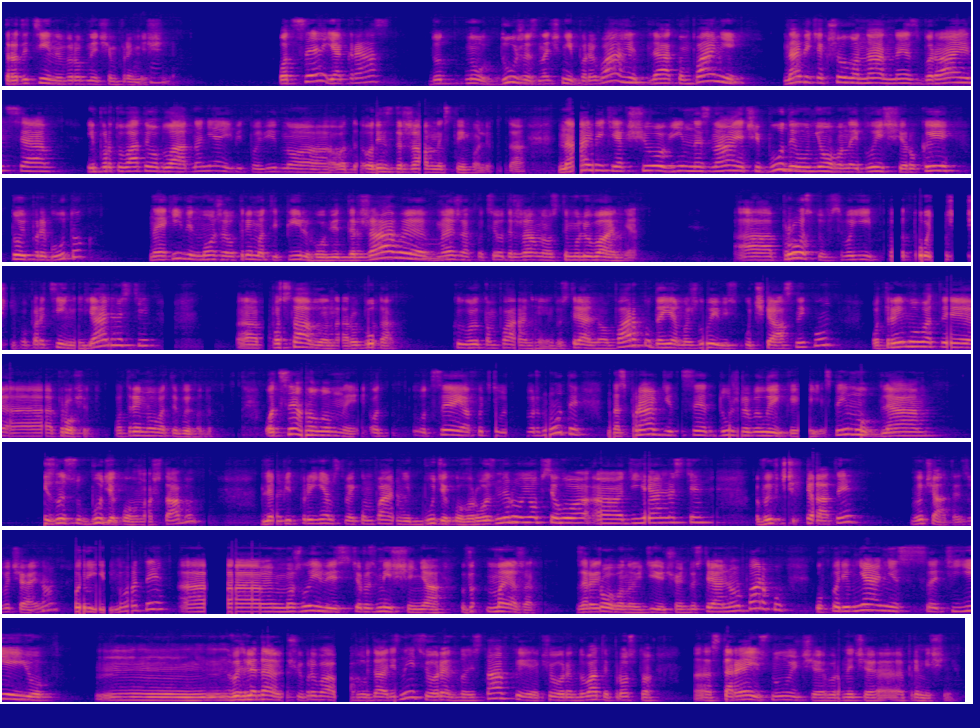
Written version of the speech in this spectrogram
традиційним виробничим приміщенням. Оце якраз ну, дуже значні переваги для компаній, навіть якщо вона не збирається імпортувати обладнання і відповідно один з державних стимулів. Да? Навіть якщо він не знає, чи буде у нього найближчі роки той прибуток, на який він може отримати пільгу від держави в межах цього державного стимулювання. А просто в своїй поточній операційній діяльності поставлена робота компанії індустріального парку дає можливість учаснику отримувати е, профіт, отримувати вигоду. Оце головне. Оце я хотів звернути. Насправді це дуже великий стимул для бізнесу будь-якого масштабу, для підприємства і компаній будь-якого розміру і обсягу е, діяльності, вивчати, вивчати, звичайно, порівнювати е, можливість розміщення в межах зареєстрованої діючого індустріального парку у порівнянні з тією виглядаючою привабливою да, різницею орендної ставки, якщо орендувати просто е, старе існуюче виробниче е, приміщення.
